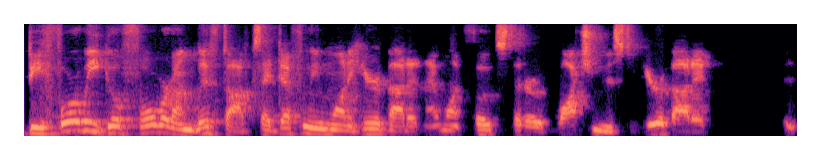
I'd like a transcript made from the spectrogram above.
Before we go forward on liftoffs i definitely want to hear about it and i want folks that are watching this to hear about it.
